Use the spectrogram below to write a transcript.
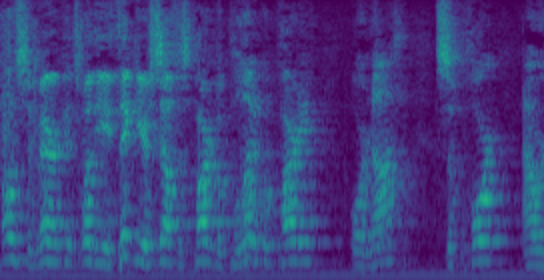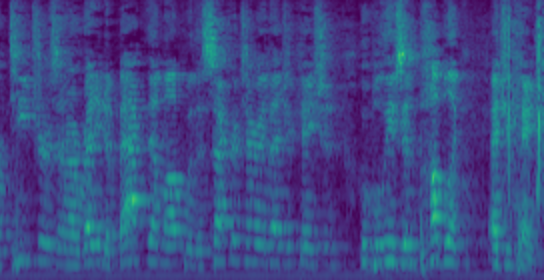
Most Americans, whether you think of yourself as part of a political party or not, support our teachers and are ready to back them up with a Secretary of Education who believes in public education.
